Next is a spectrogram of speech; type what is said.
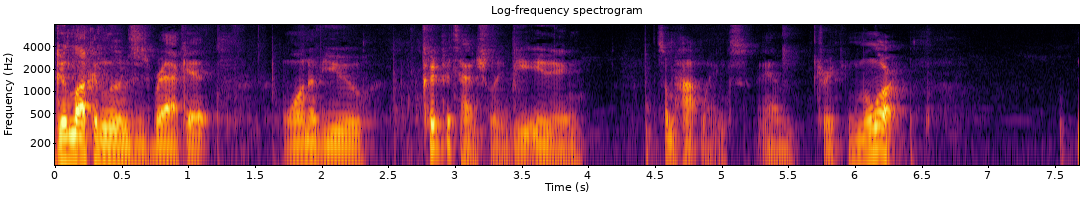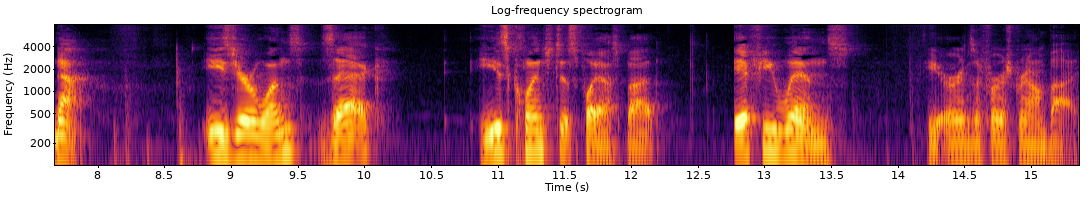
Good luck in the losers bracket. One of you could potentially be eating some hot wings and drinking Malort. Now, easier ones. Zach, he's clinched his playoff spot. If he wins, he earns a first round bye.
